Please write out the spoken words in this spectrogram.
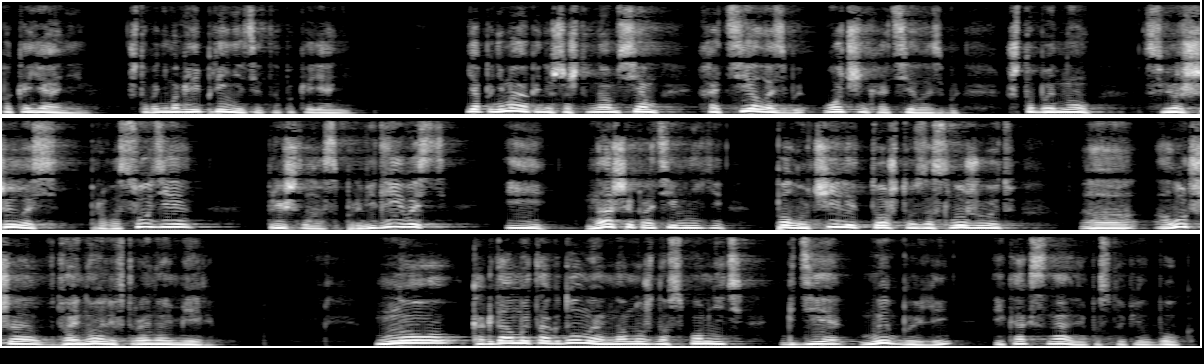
покаяние, чтобы они могли принять это покаяние. Я понимаю, конечно, что нам всем хотелось бы, очень хотелось бы, чтобы, ну, свершилось правосудие, пришла справедливость, и наши противники получили то, что заслуживают, а, а лучше в двойной или в тройной мере. Но когда мы так думаем, нам нужно вспомнить, где мы были и как с нами поступил Бог.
